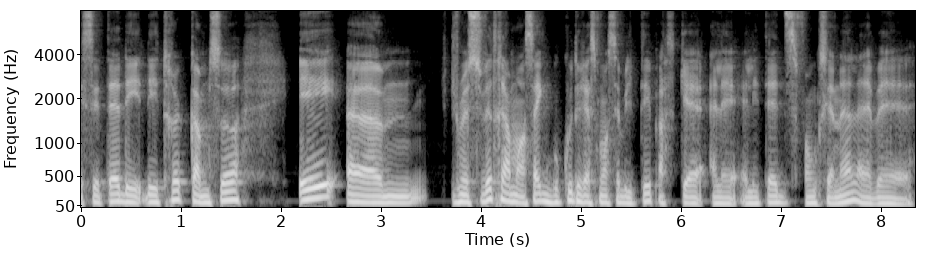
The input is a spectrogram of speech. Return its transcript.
C'était des, des, trucs comme ça. Et euh, je me suis vite ramassé avec beaucoup de responsabilités parce qu'elle elle était dysfonctionnelle, elle avait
